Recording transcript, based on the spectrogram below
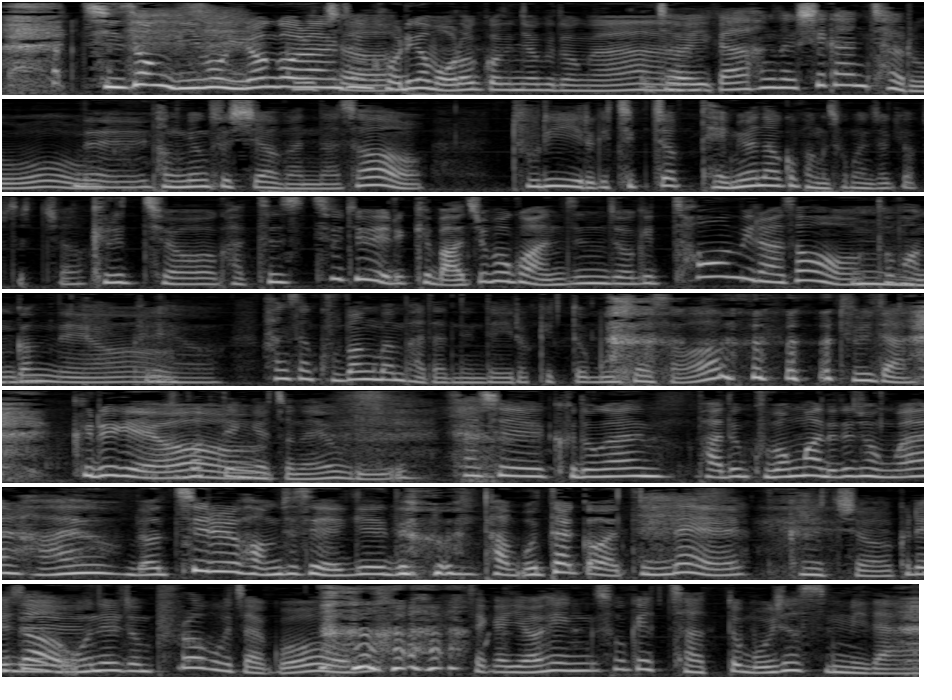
지성, 미모 이런 거랑 그렇죠. 좀 거리가 멀었거든요, 그동안. 저희가 항상 시간차로 네. 박명수 씨와 만나서 둘이 이렇게 직접 대면하고 방송한 적이 없었죠. 그렇죠. 같은 스튜디오에 이렇게 마주보고 앉은 적이 처음이라서 더 음, 반갑네요. 그래요. 항상 구박만 받았는데 이렇게 또 모셔서 둘 다 그러게요. 구박땡이었잖아요, 우리. 사실 그동안 받은 구박만 해도 정말 아유 며칠을 밤새서 얘기해도 다 못할 것 같은데 그렇죠. 그래서 네. 오늘 좀 풀어보자고 제가 여행 소개차 또 모셨습니다.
